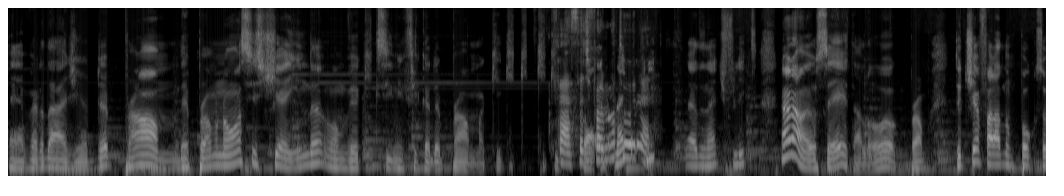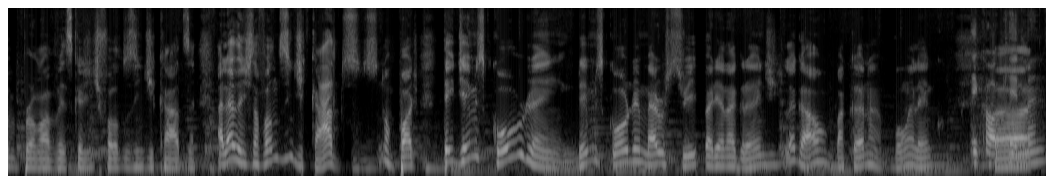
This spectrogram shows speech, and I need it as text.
É verdade. The Prom. The Prom não assisti ainda. Vamos ver o que, que significa The Prom. Que, que, que, Festa de formatura. Netflix, é do Netflix. Não, não, eu sei, tá louco. Prom. Tu tinha falado um pouco sobre Prom uma vez que a gente falou dos indicados. Né? Aliás, a gente tá falando dos indicados. Isso não pode. Tem James Corden. James Corden, Meryl Streep, Ariana Grande. Legal, bacana. Bom elenco. Nicole uh, Kidman.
